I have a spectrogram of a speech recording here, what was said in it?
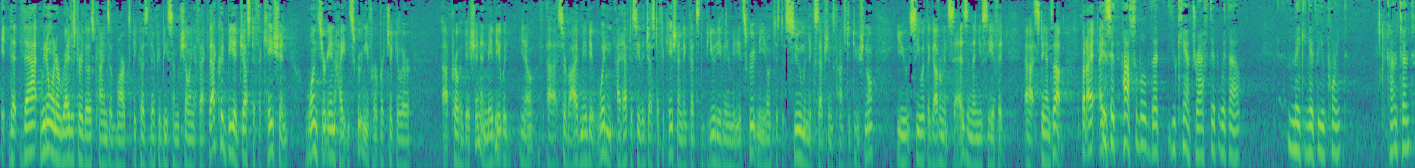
it, that that we don't want to register those kinds of marks because there could be some chilling effect. That could be a justification once you're in heightened scrutiny for a particular uh, prohibition, and maybe it would, you know, uh, survive. Maybe it wouldn't. I'd have to see the justification. I think that's the beauty of intermediate scrutiny. You don't just assume an exception is constitutional. You see what the government says, and then you see if it uh, stands up. But I, I, is it possible that you can't draft it without making it viewpoint content?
